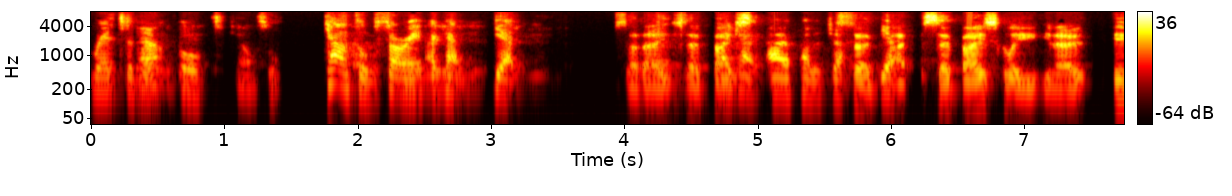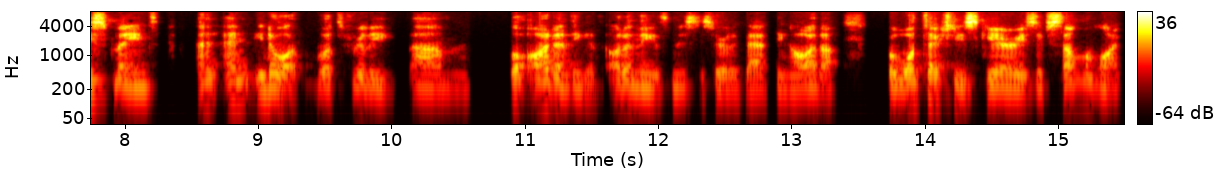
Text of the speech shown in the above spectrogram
rent it out for. Council. Council, sorry. Yeah, okay. Yeah. yeah. So they, so basically, okay, I apologize. So, yeah. so basically, you know, this means, and, and you know what, what's really, um, well, I don't think it, I don't think it's necessarily a bad thing either. But what's actually scary is if someone like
